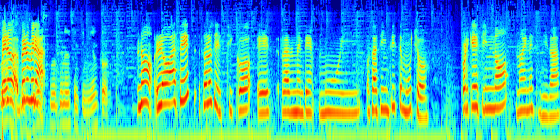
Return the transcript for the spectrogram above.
Pero- pero mira. No tienen sentimientos. No, lo haces solo si el chico es realmente muy, o sea, si insiste mucho. Porque si no, no hay necesidad.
